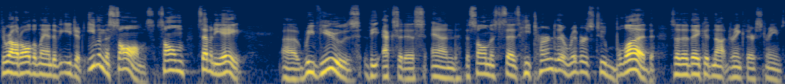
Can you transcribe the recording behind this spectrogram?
throughout all the land of Egypt. Even the Psalms, Psalm 78, uh, reviews the Exodus, and the psalmist says, He turned their rivers to blood so that they could not drink their streams.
